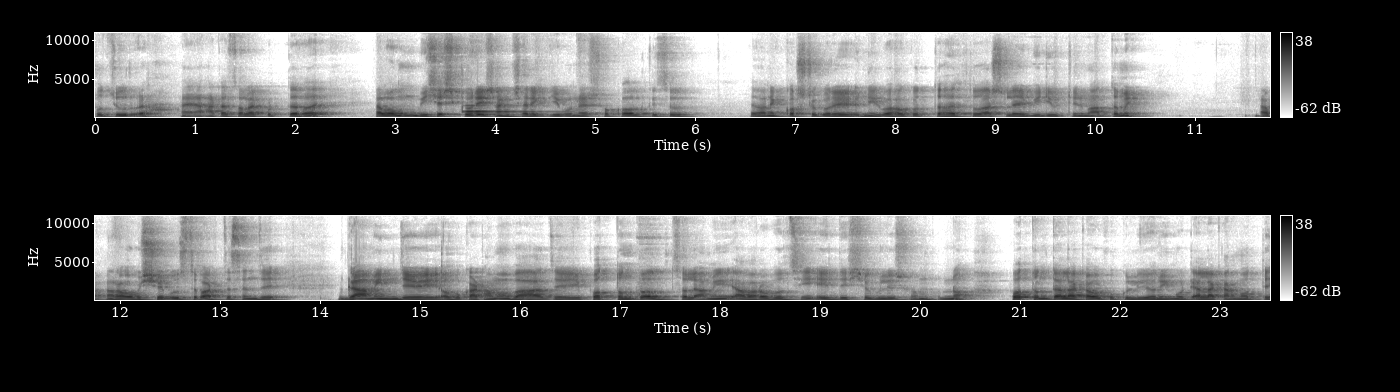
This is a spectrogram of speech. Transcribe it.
প্রচুর হ্যাঁ, হাঁটাচলা করতে হয় এবং বিশেষ করে সাংসারিক জীবনের সকল কিছু অনেক কষ্ট করে নির্বাহ করতে হয়। তো আসলে ভিডিওটির মাধ্যমে আপনারা অবশ্যই বুঝতে পারতেছেন যে গ্রামীণ যে অবকাঠামো বা যে প্রত্যন্ত অঞ্চলে আমি আবারও বলছি এই দৃশ্যগুলি সম্পূর্ণ প্রত্যন্ত এলাকা উপকূলীয় রিমোট এলাকার মধ্যে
